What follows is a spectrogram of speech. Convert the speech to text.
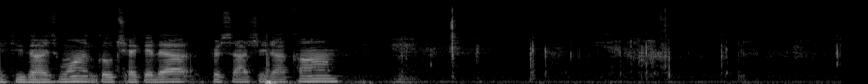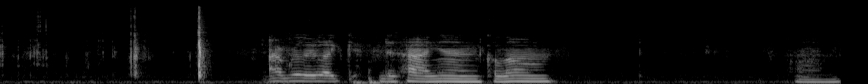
If you guys want, go check it out, Versace.com. I really like this high-end cologne. Um,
